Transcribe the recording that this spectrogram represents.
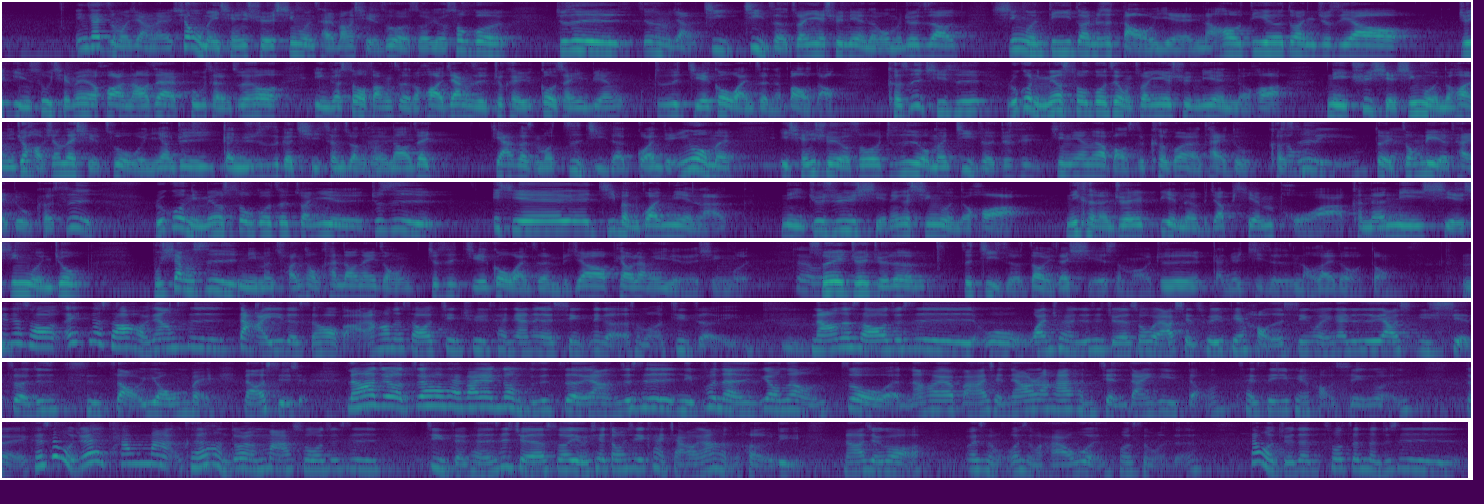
应该怎么讲嘞？像我们以前学新闻采访写作的时候，有受过就是叫怎么讲记记者专业训练的，我们就知道新闻第一段就是导言，然后第二段就是要就引述前面的话，然后再铺陈，最后引个受访者的话，这样子就可以构成一篇就是结构完整的报道。可是其实如果你没有受过这种专业训练的话，你去写新闻的话，你就好像在写作文一样，就是感觉就是个起承转合，然后再加个什么自己的观点，因为我们以前学有说，就是我们记者就是尽量要保持客观的态度，可是中对中立的态度，可是如果你没有受过这专业，就是一些基本观念啦，你就去写那个新闻的话，你可能就会变得比较偏颇啊，可能你写新闻就不像是你们传统看到那种就是结构完整、比较漂亮一点的新闻，所以就会觉得嗯这记者到底在写什么，就是感觉记者的脑袋都有洞。因为那时候，哎、那时候好像是大一的时候吧，然后那时候进去参加那个新那个什么记者营，然后那时候就是我完全就是觉得说我要写出一篇好的新闻，应该就是要以写作就是辞藻优美，然后写写，然后结果最后才发现根本不是这样，就是你不能用那种作文，然后要把它写，你要让它很简单易懂，才是一篇好新闻。对，可是我觉得他骂，可是很多人骂说就是记者可能是觉得说有些东西看起来好像很合理，然后结果为什么为什么还要问或什么的？但我觉得说真的，就是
